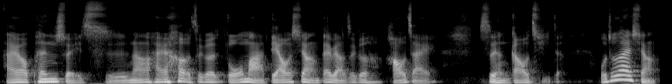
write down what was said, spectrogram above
还要喷水池，然后还要这个罗马雕像，代表这个豪宅是很高级的。我就在想。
